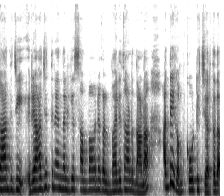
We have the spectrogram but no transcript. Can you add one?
ഗാന്ധിജി രാജ്യത്തിന് നൽകിയ സംഭാവനകൾ വലുതാണെന്നാണ് അദ്ദേഹം കൂട്ടിച്ചേർത്തത്.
